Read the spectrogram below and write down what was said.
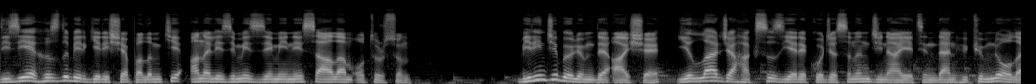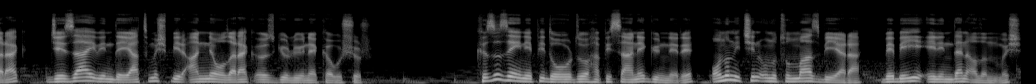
Diziye hızlı bir giriş yapalım ki analizimiz zemini sağlam otursun. Birinci bölümde Ayşe, yıllarca haksız yere kocasının cinayetinden hükümlü olarak cezaevinde yatmış bir anne olarak özgürlüğüne kavuşur. Kızı Zeynep'i doğurduğu hapishane günleri, onun için unutulmaz bir yara, bebeği elinden alınmış,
